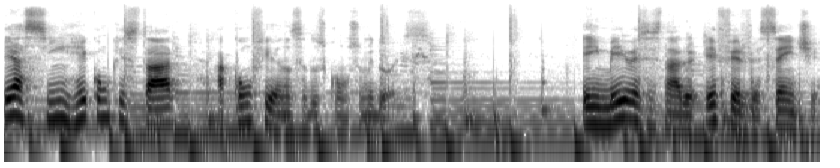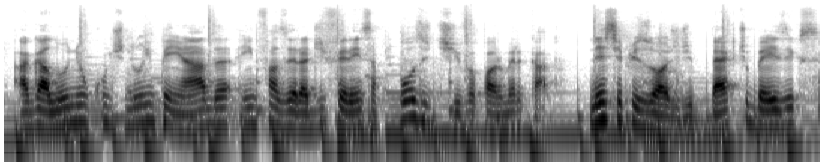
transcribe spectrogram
e assim reconquistar a confiança dos consumidores. Em meio a esse cenário efervescente, a Galunion continua empenhada em fazer a diferença positiva para o mercado. Neste episódio de Back to Basics,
